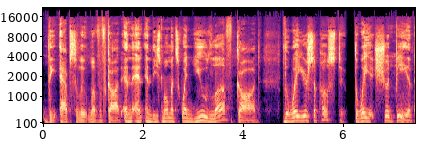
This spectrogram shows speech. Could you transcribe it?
the absolute love of God. And, and, and these moments when you love God the way you're supposed to, the way it should be. And,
